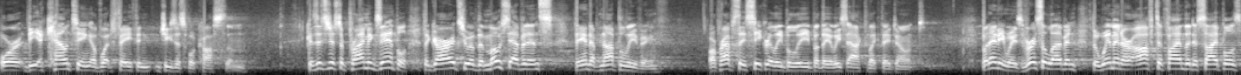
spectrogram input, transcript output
or the accounting of what faith in Jesus will cost them. Because this is just a prime example. The guards who have the most evidence, they end up not believing. Or perhaps they secretly believe, but they at least act like they don't. But, anyways, verse 11 the women are off to find the disciples.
